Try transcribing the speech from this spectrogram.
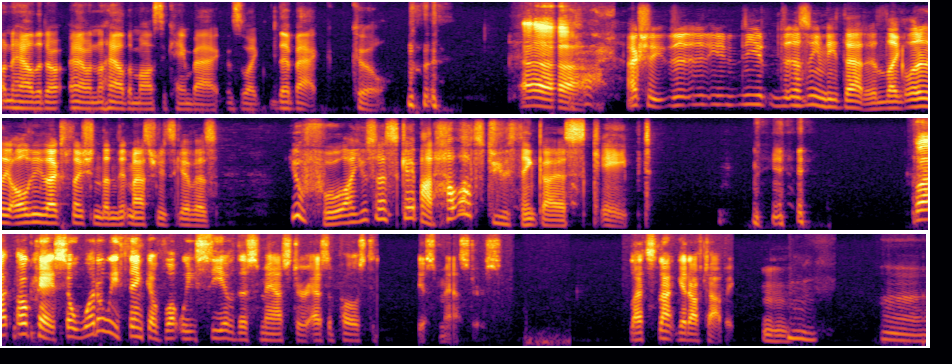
on how the on how the master came back. It's like they're back. Cool. Uh, Actually, y- y- y- it doesn't even need that. It, like literally, all the explanation the master needs to give is, "You fool! I used an escape pod. How else do you think I escaped?" but okay. So, what do we think of what we see of this master as opposed to the previous masters? Let's not get off topic. hmm Uh,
